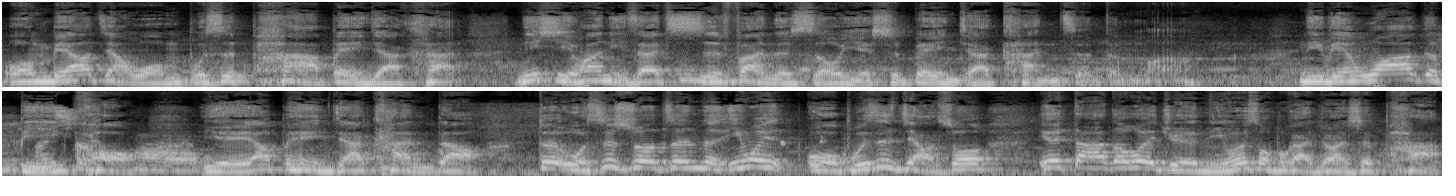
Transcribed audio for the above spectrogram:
我们不要讲，我们不是怕被人家看，你喜欢你在吃饭的时候也是被人家看着的吗？你连挖个鼻孔也要被人家看到，对我是说真的，因为我不是讲说，因为大家都会觉得你为什么不敢做，你是怕。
